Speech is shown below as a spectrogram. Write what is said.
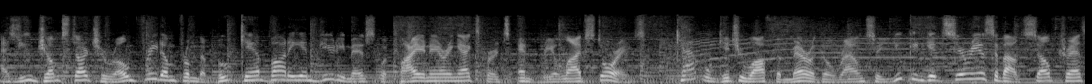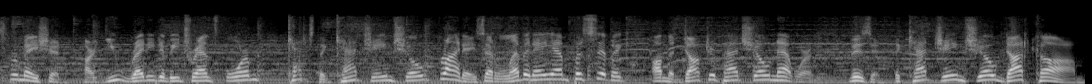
as you jumpstart your own freedom from the boot camp body and beauty myths with pioneering experts and real life stories. Kat will get you off the merry-go-round so you can get serious about self transformation. Are you ready to be transformed? Catch the Kat James Show Fridays at 11 a.m. Pacific on the Dr. Pat Show Network. Visit thecatjamesshow.com.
